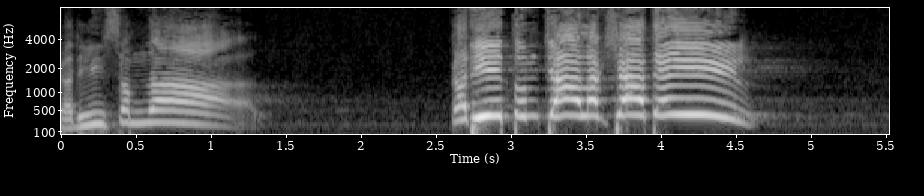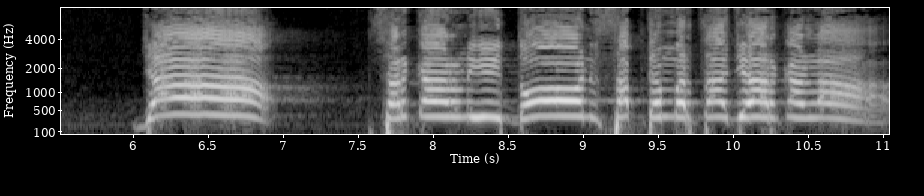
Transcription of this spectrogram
कधी समजा कधी तुमच्या लक्षात येईल? ज्या सरकारने दोन सप्टेंबरचा जी आर काढला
